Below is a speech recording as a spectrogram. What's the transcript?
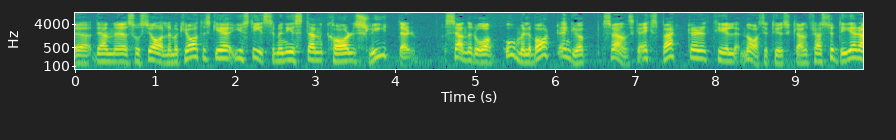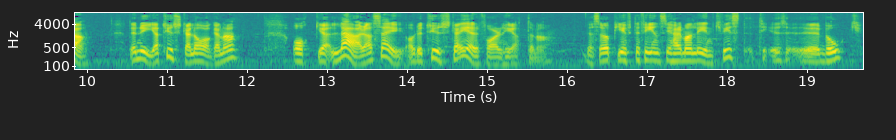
Eh, den eh, socialdemokratiske justitieministern Karl Schlüter sände då omedelbart en grupp svenska experter till Nazityskland för att studera de nya tyska lagarna och eh, lära sig av de tyska erfarenheterna. Dessa uppgifter finns i Herman Lindqvist bok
